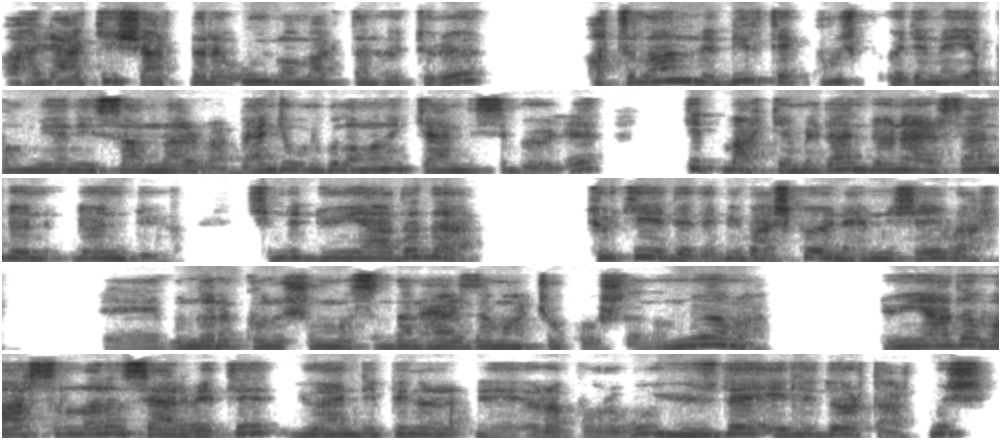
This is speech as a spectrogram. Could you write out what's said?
ahlaki şartlara uymamaktan ötürü atılan ve bir tek kuruş ödeme yapılmayan insanlar var. Bence uygulamanın kendisi böyle. Git mahkemeden dönersen dön, dön diyor. Şimdi dünyada da Türkiye'de de bir başka önemli şey var. E, bunların konuşulmasından her zaman çok hoşlanılmıyor ama dünyada varsılların serveti UNDP'nin e, raporu bu yüzde 54 artmış.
